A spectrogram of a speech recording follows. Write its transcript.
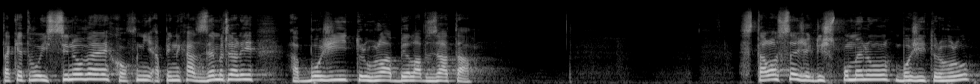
Také tvoji synové, Chofný a Pincha, zemřeli a boží truhla byla vzata. Stalo se, že když vzpomenul boží truhlu,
